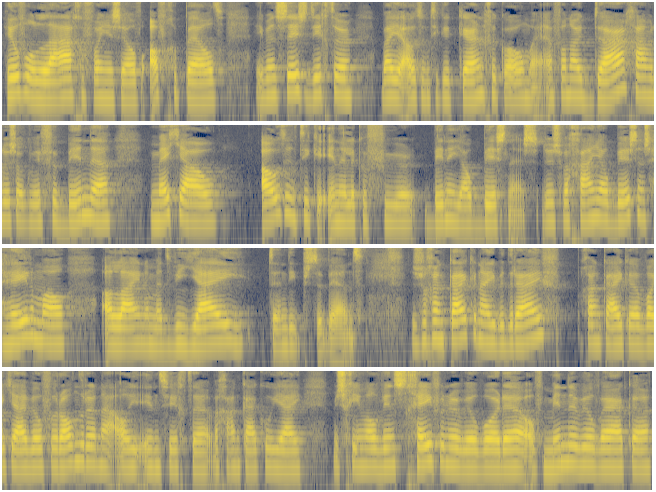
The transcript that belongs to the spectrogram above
heel veel lagen van jezelf afgepeld. Je bent steeds dichter bij je authentieke kern gekomen. En vanuit daar gaan we dus ook weer verbinden met jouw authentieke innerlijke vuur binnen jouw business. Dus we gaan jouw business helemaal alignen met wie jij ten diepste bent. Dus we gaan kijken naar je bedrijf. We gaan kijken wat jij wil veranderen na al je inzichten. We gaan kijken hoe jij misschien wel winstgevender wil worden of minder wil werken,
